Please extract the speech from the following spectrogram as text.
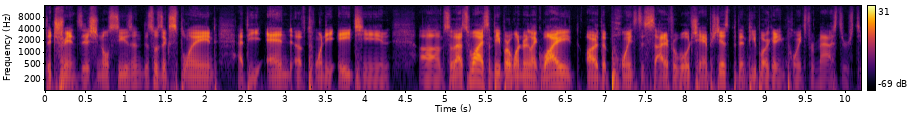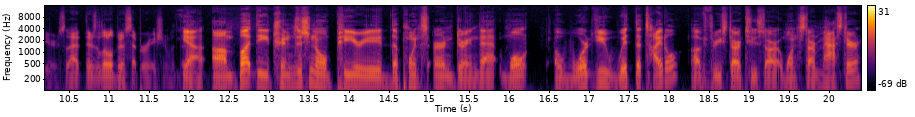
the transitional season. This was explained at the end of 2018, um, so that's why some people are wondering like why are the points decided for world championships, but then people are getting points for masters tier. So that there's a little bit of separation with that. Yeah, um, but the transitional period, the points earned during that won't award you with the title of Mhm. three star, two star, one star master.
